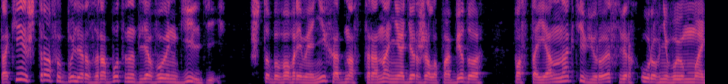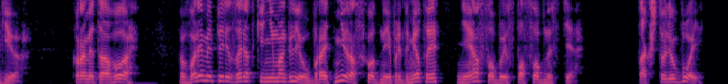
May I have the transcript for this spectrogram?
Такие штрафы были разработаны для воин гильдий, чтобы во время них одна сторона не одержала победу, постоянно активируя сверхуровневую магию. Кроме того, во время перезарядки не могли убрать ни расходные предметы, ни особые способности. Так что любой,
